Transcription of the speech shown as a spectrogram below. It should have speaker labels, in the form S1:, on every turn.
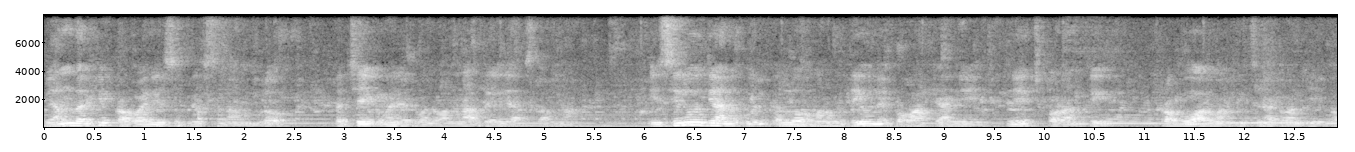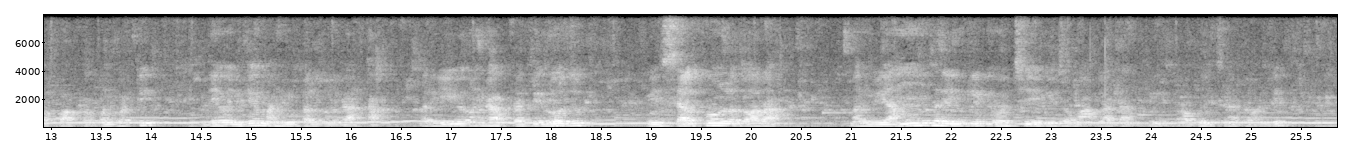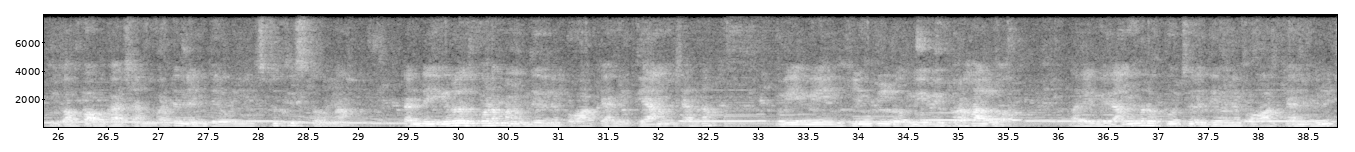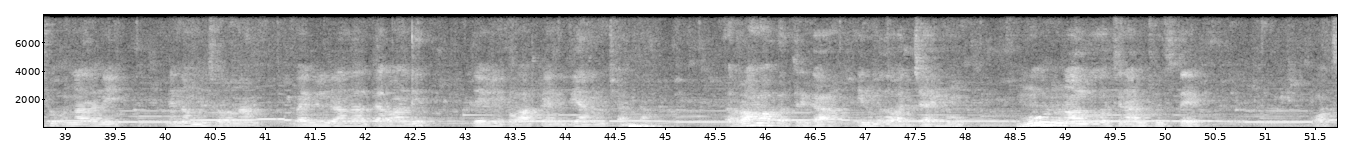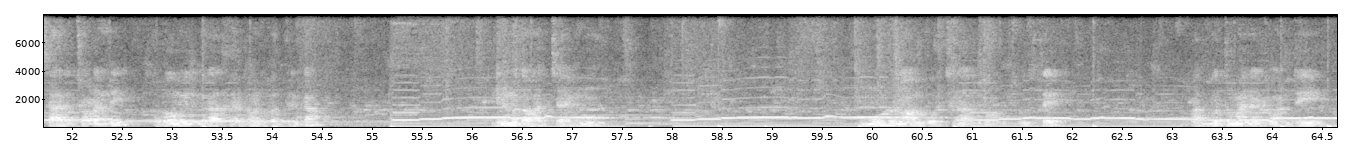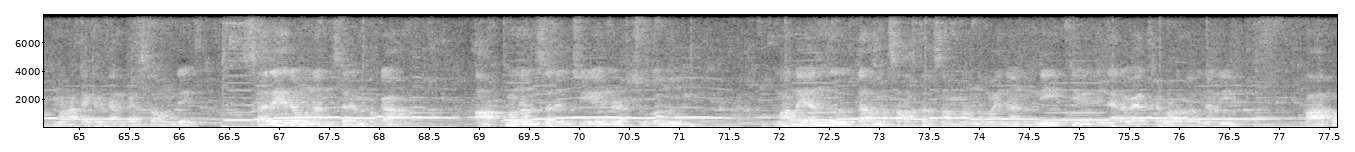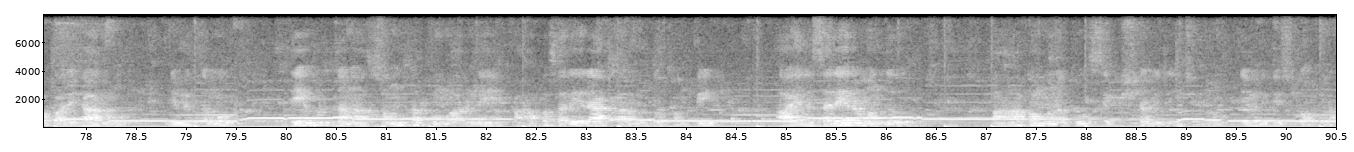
S1: అయిన యేసుక్రీస్తు నామంలో ప్రత్యేకమైనటువంటి వందనాలు తెలియజేస్తా ఉన్నా. ఈ సిలువ ధ్యాన కూడికల్లో మనం దేవుని యొక్క వాక్యాన్ని నేర్చుకోవడానికి ప్రభు వారు మనకి ఇచ్చినటువంటి గొప్ప కృపను బట్టి దేవునికే మహిమ కలుగును గాక మరి ఈ విధంగా ప్రతిరోజు మీ సెల్ ఫోన్ల ద్వారా మరి మీ అందరి ఇంటికి వచ్చి మీతో మాట్లాడడానికి ప్రభు ఇచ్చినటువంటి ఈ గొప్ప అవకాశాన్ని బట్టి నేను దేవుడిని స్థుతిస్తూ ఉన్నాను. రండి ఈరోజు కూడా మనం దేవుని యొక్క వాక్యాన్ని ధ్యానం చేద్దాం. మీ మీ ఇంట్లో మీ మీ గృహాల్లో మరి మీరందరూ కూర్చుని దేవుని యొక్క వాక్యాన్ని వినుచు ఉన్నారని నేను నమ్ముచూ ఉన్నాను. బైబిల్ గ్రంథాలు తెరవండి దేవుని యొక్క వాక్యాన్ని ధ్యానం చేద్దాం. రోమా పత్రిక ఎనిమిదవ అధ్యాయము మూడు నాలుగు వచనాలు చూస్తే ఒకసారి చూడండి. రోమిలకు రాసినటువంటి పత్రిక ఎనిమిదవ అధ్యాయము మూడు నాలుగు వచ్చినాలు మనం చూస్తే అద్భుతమైనటువంటి మాట ఇక్కడ కనిపిస్తూ ఉంది. శరీరమును అనుసరింపక ఆత్మను అనుసరించి నడుచుకొని. మన యందు ధర్మశాస్త్ర సంబంధమైన నీతి విధి నెరవేర్చబడవలనని పాప పరిహారం నిమిత్తము దేవుడు తన సొంత కుమారుని పాప శరీరాకారంతో పంపి ఆయన శరీరమందు పాపమునకు శిక్ష విధించాను. దేవుని తీసుకోకుండా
